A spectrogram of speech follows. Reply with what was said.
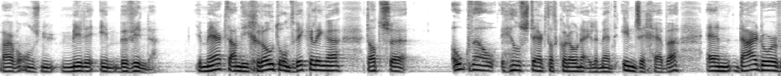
waar we ons nu middenin bevinden. Je merkt aan die grote ontwikkelingen dat ze ook wel heel sterk dat corona-element in zich hebben. En daardoor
